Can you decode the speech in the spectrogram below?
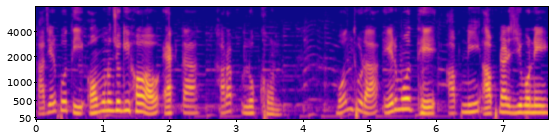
কাজের প্রতি অমনোযোগী হওয়াও একটা খারাপ লক্ষণ। বন্ধুরা, এর মধ্যে আপনি আপনার জীবনে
